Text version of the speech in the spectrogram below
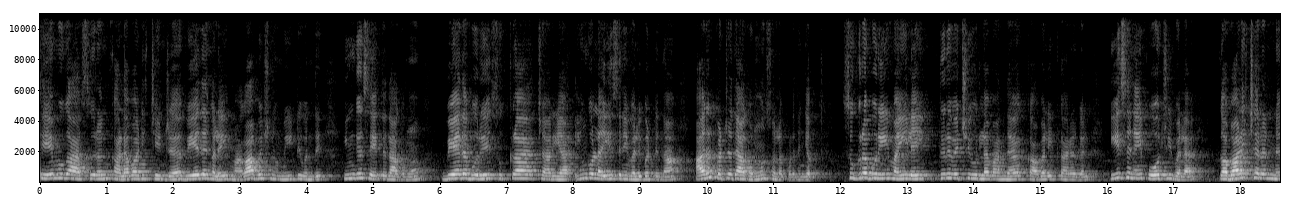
சேமுக அசுரன் களவாடி சென்ற வேதங்களை மகாவிஷ்ணு மீட்டு வந்து இங்கு சேர்த்ததாகவும் வேதபுரி சுக்கராச்சாரியா இங்குள்ள ஈசனை வழிபட்டு தான் அருள் பெற்றதாகவும் சொல்லப்படுதுங்க. சுக்ரபுரி மயிலை திருவெற்றியூரில் வந்த கபலிக்காரர்கள் ஈசனை போற்றி வள கபாலீச்சரன்னு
